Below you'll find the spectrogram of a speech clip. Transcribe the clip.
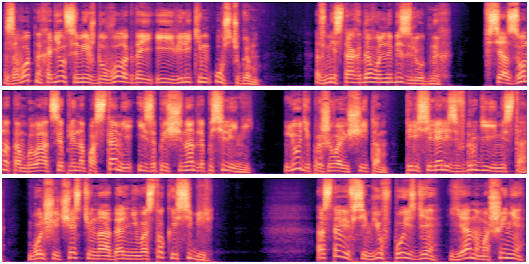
Завод находился между Вологдой и Великим Устюгом, в местах довольно безлюдных. Вся зона там была оцеплена постами и запрещена для поселений. Люди, проживающие там, переселялись в другие места, большей частью на Дальний Восток и Сибирь. Оставив семью в поезде, я на машине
